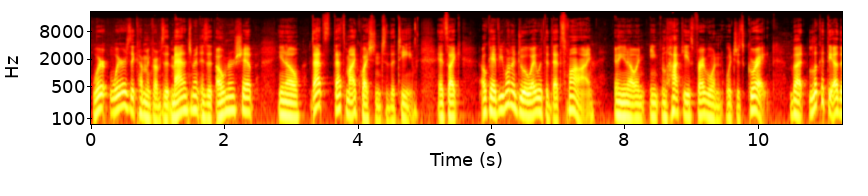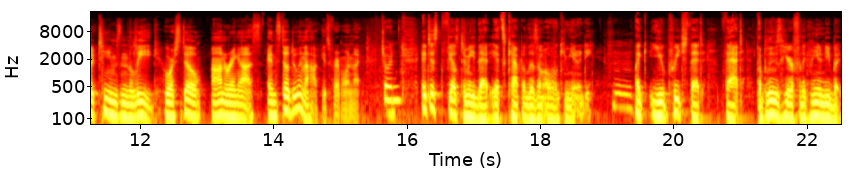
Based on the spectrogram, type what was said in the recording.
where where is it coming from? Is it management? Is it ownership? You know that's that's my question to the team. It's like okay if you want to do away with it that's fine. And, you know and, and hockey is for everyone which is great. But look at the other teams in the league who are still honoring us and still doing the hockeys for everyone night Jordan? It just feels to me that it's capitalism over community. Hmm. Like you preach that that the blues here for the community, but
